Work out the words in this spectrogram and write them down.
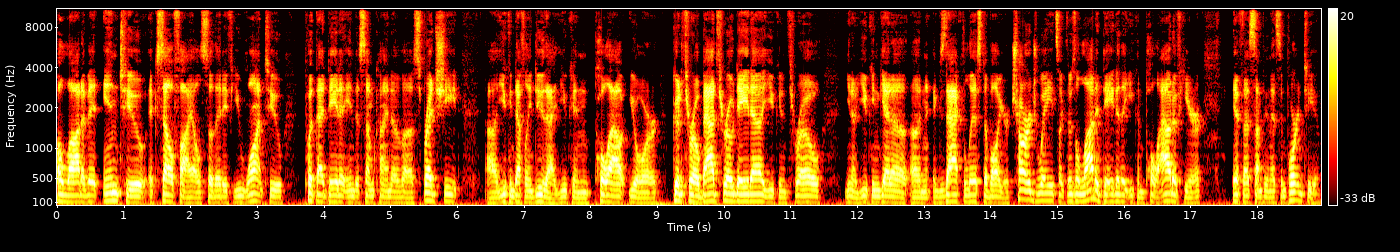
a lot of it into Excel files so that if you want to put that data into some kind of a spreadsheet, uh, you can definitely do that. You can pull out your good throw, bad throw data. You can throw you know you can get a, an exact list of all your charge weights. Like there's a lot of data that you can pull out of here if that's something that's important to you.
